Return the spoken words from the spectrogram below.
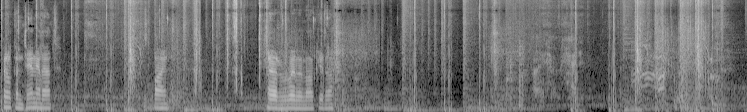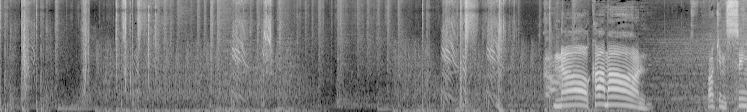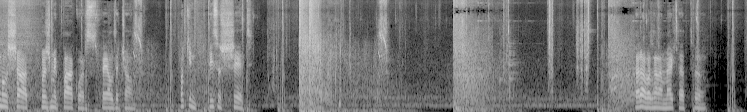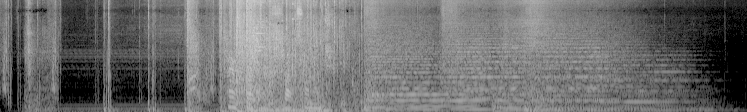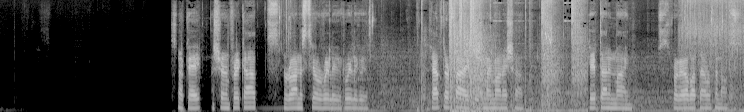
was. We'll continue that. It's fine. They're really lucky though. I have had it. No, come on! Fucking single shot. Push me backwards. Fail the jump. Fucking piece of shit. Thought I was gonna make that too. I'm fucking shot so much. It's okay. I shouldn't freak out. Run is still really, really good. Chapter 5 is my money shot. Keep that in mind. Just forget about everything else.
